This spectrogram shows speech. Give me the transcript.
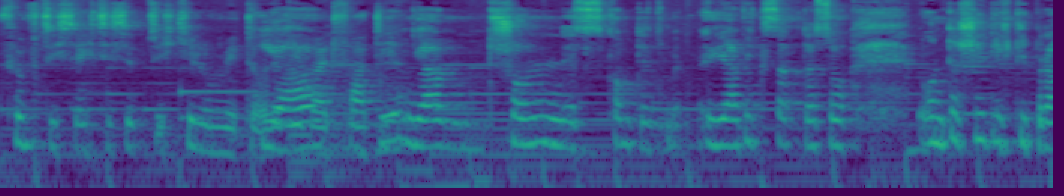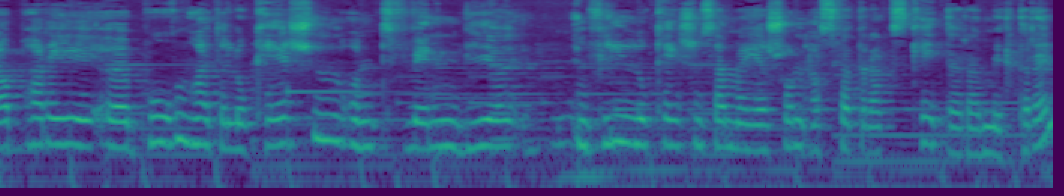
50, 60, 70 Kilometer oder ja, wie weit fahrt ihr? Ja, schon. Es kommt jetzt, ja, wie gesagt, also unterschiedlich. Die Brautpaare äh, buchen halt eine Location und wenn wir in vielen Locations haben wir ja schon als Vertragscaterer mit drin.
